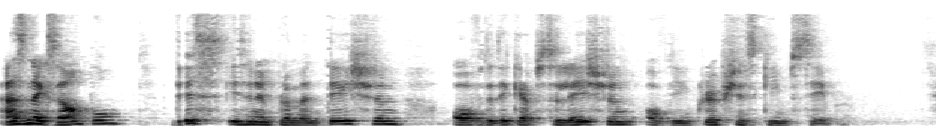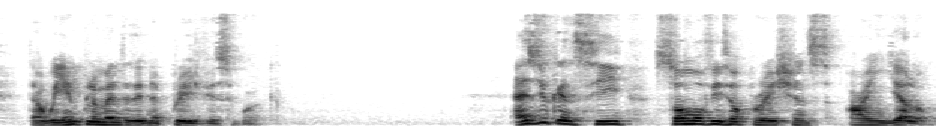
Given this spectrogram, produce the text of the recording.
As an example, this is an implementation of the decapsulation of the encryption scheme Saber that we implemented in a previous work. As you can see, some of these operations are in yellow,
